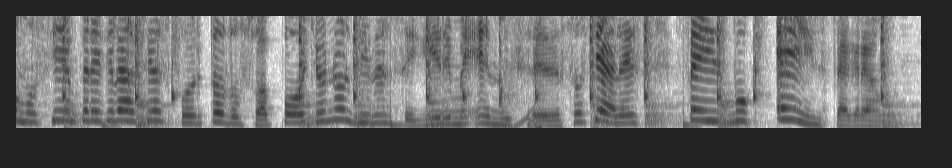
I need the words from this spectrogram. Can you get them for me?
Como siempre, gracias por todo su apoyo. No olviden seguirme en mis redes sociales, Facebook e Instagram.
